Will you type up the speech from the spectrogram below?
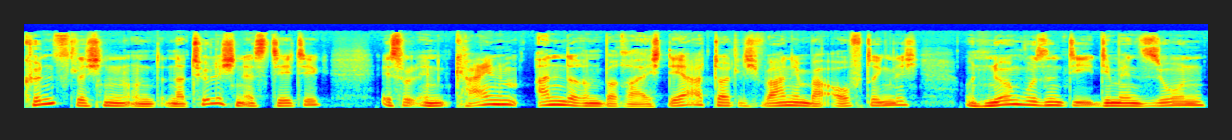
künstlichen und natürlichen Ästhetik ist wohl in keinem anderen Bereich derart deutlich wahrnehmbar aufdringlich und nirgendwo sind die Dimensionen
